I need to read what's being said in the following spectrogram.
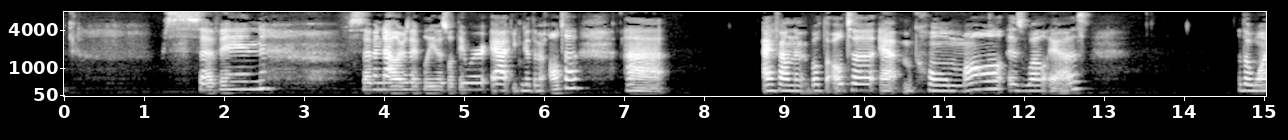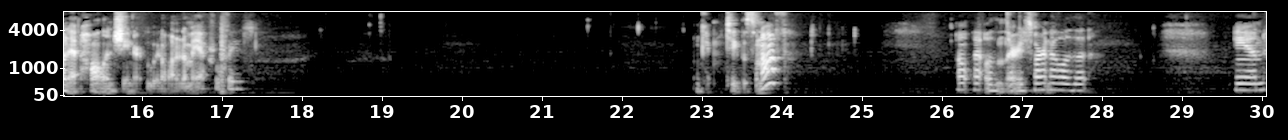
seven seven dollars I believe is what they were at. You can get them at Ulta. Uh, I found them at both the Ulta at Macomb Mall as well as the one at Hall and Schoenherr. Ooh, I don't want it on my actual face. Okay, take this one off. Oh, that wasn't very smart now, was it? And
